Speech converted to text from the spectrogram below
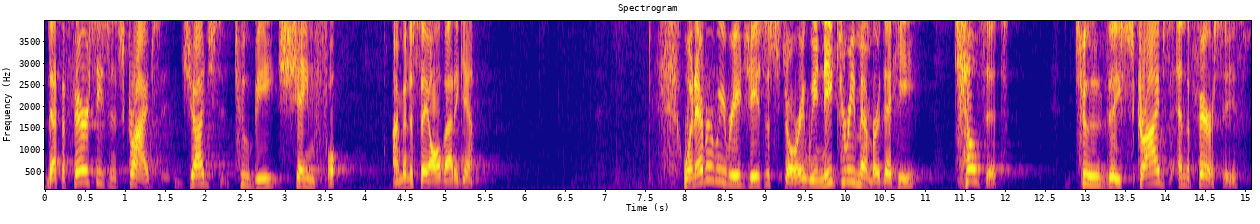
that the Pharisees and scribes judged to be shameful. I'm going to say all that again. Whenever we read Jesus' story, we need to remember that he tells it to the scribes and the Pharisees,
